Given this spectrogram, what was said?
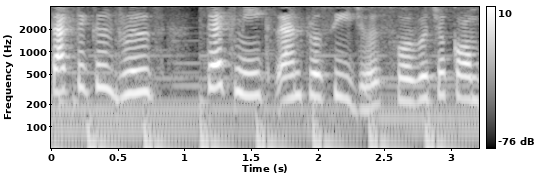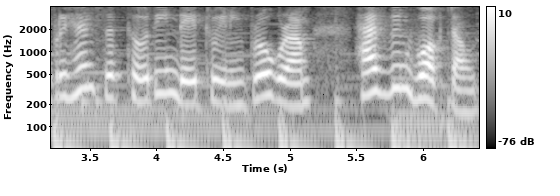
tactical drills, techniques, and procedures for which a comprehensive 13 day training program has been worked out.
